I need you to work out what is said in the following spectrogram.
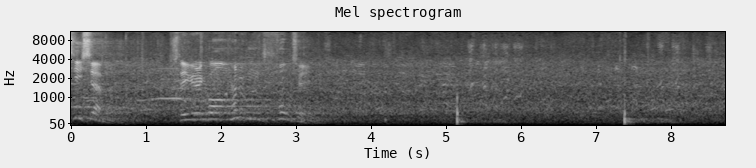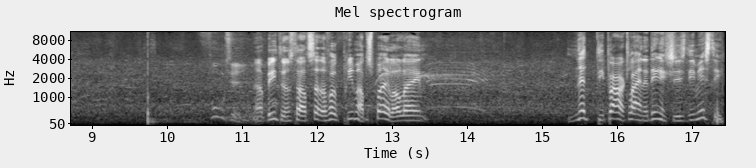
97. Stevie Rick 140. Ja, Bieten staat zelf ook prima te spelen. Alleen net die paar kleine dingetjes, die mist hij.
